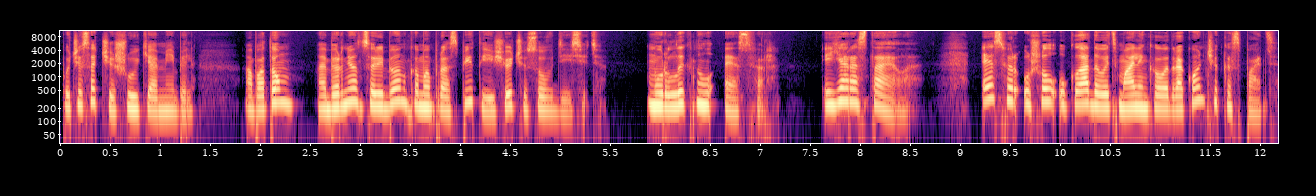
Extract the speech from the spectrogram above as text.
почесать чешуйки о мебель, а потом обернется ребенком и проспит еще часов десять. Мурлыкнул Эсфер. И я растаяла. Эсфер ушел укладывать маленького дракончика спать.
